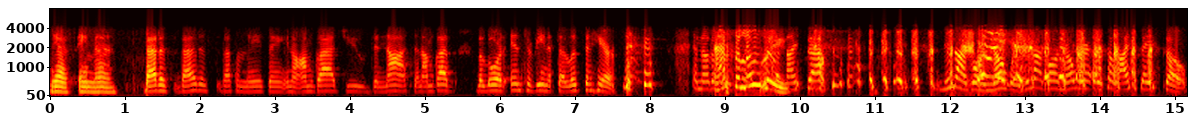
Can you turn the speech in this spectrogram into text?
Yes, Amen. That is that is that's amazing. You know, I'm glad you did not, and I'm glad the Lord intervened and said, "Listen here." In other Absolutely. words, nice. You're not going nowhere. You're not going nowhere until I say so.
